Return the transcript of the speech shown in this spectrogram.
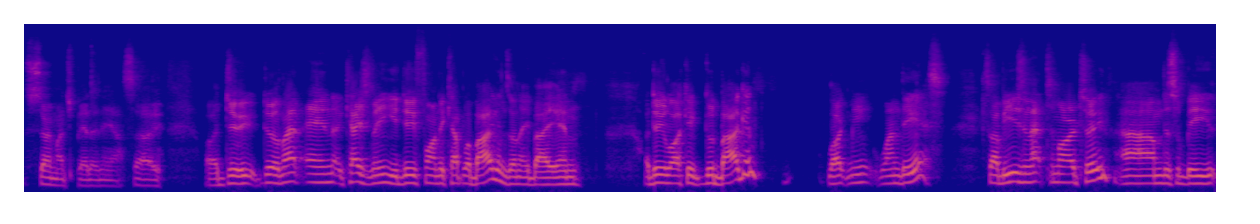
so much better now. So I do do that, and occasionally you do find a couple of bargains on eBay, and I do like a good bargain, like me one DS. So I'll be using that tomorrow too. Um, this will be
